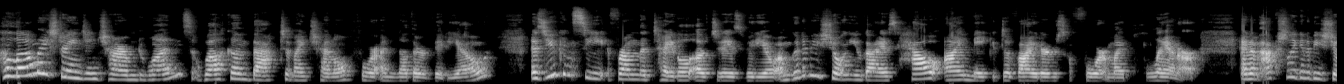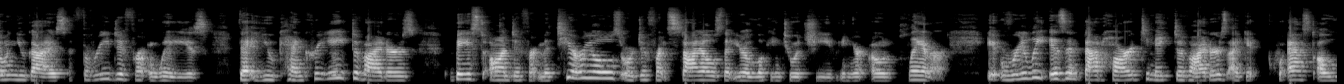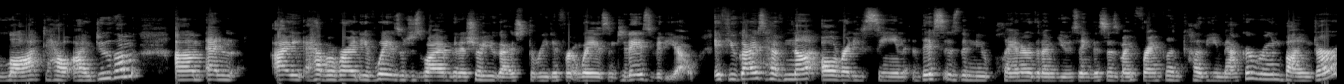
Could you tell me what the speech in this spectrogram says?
Hello my strange and charmed ones! Welcome back to my channel for another video. As you can see from the title of today's video, I'm going to be showing you guys how I make dividers for my planner. And I'm actually going to be showing you guys three different ways that you can create dividers based on different materials or different styles that you're looking to achieve in your own planner. It really isn't that hard to make dividers. I get asked a lot how I do them um, and I have a variety of ways, which is why I'm going to show you guys three different ways in today's video. If you guys have not already seen, this is the new planner that I'm using. This is my Franklin Covey Macaroon binder.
